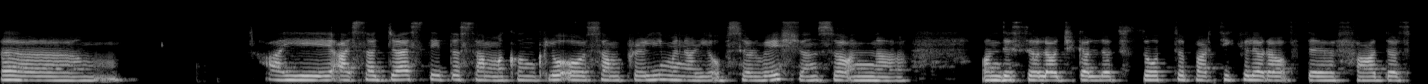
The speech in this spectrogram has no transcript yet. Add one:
um, I, I suggested some conclu or some preliminary observations on uh, on the theological thought, particular of the fathers,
